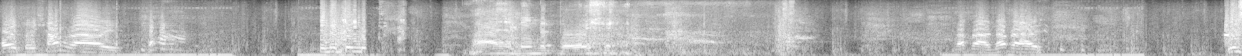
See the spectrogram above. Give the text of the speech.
ôi tôi sống rồi. Đấy, anh đi nít bụi. Đớp rồi đớp rồi. Thọc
